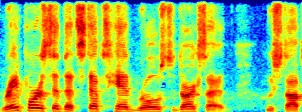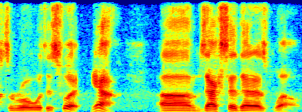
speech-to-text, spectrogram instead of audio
Ray Porter said that Step's head rolls to Darkseid, who stops the roll with his foot. Yeah, um, Zack said that as well.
